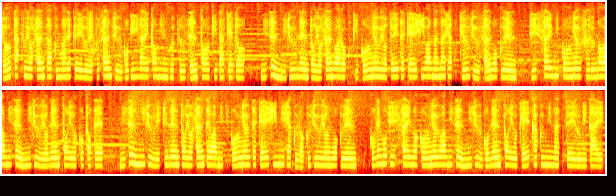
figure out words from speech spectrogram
調達予算が組まれている F35B ライトニング2戦闘機だけど、2020年度予算は6機購入予定で経費は793億円。実際に購入するのは2024年ということで、2021年度予算では2機購入で経費264億円。これも実際の購入は2025年という計画になっているみたい。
